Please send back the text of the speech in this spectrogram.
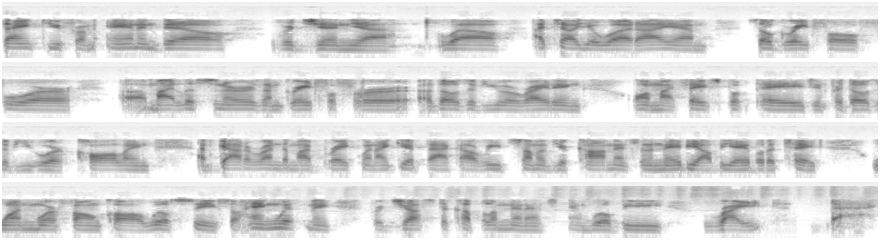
Thank you from Annandale, Virginia. Well, I tell you what, I am so grateful for uh, my listeners. I'm grateful for uh, those of you who are writing on my Facebook page and for those of you who are calling. I've got to run to my break. When I get back, I'll read some of your comments and maybe I'll be able to take one more phone call. We'll see. So hang with me for just a couple of minutes and we'll be right back.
